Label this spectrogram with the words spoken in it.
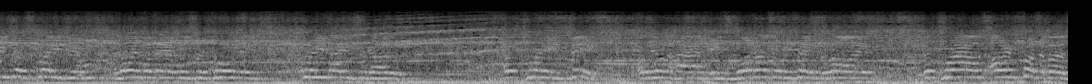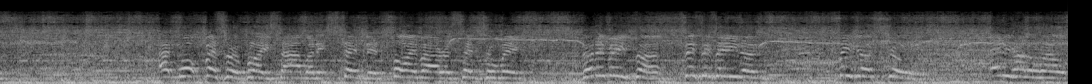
Played you live on air was recorded three days ago. A dream. This, on the other hand, is 100% live. The crowd are in front of us. And what better a place to have an extended five-hour essential mix than Ibiza? This is Eden, CJ Jules, Eddie Halliwell,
